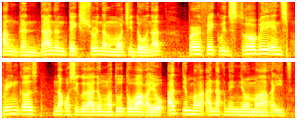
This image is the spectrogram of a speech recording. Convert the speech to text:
Ang ganda ng texture ng mochi donut. Perfect with strawberry and sprinkles. Nako siguradong matutuwa kayo at yung mga anak ninyo mga kaits.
